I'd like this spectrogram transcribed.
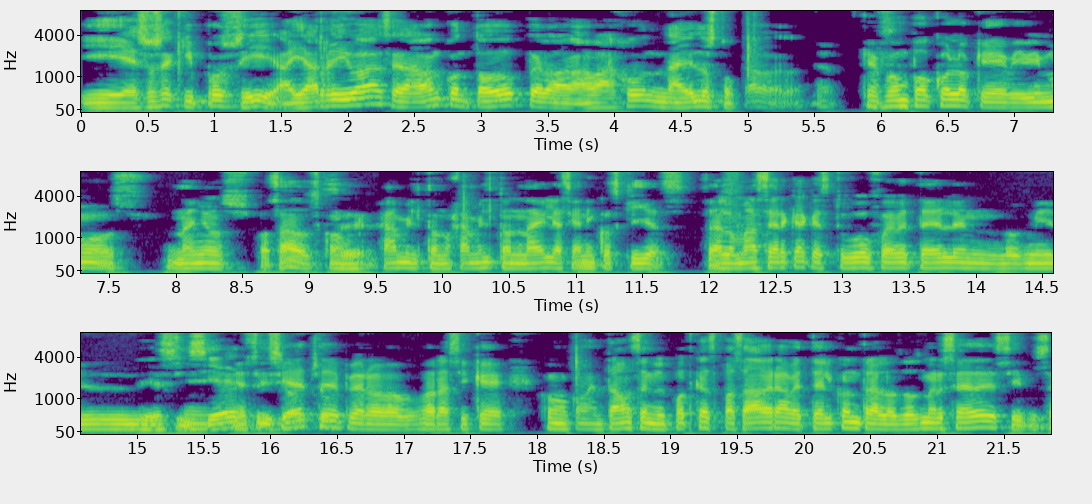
Y esos equipos, sí, ahí arriba se daban con todo, pero abajo nadie los tocaba. Que fue un poco lo que vivimos en años pasados con Sí. Hamilton. Hamilton nadie le hacía ni cosquillas. O sea, lo más cerca que estuvo fue Betel en 2017, 17, 18. pero ahora sí que, como comentamos en el podcast pasado, era Betel contra los dos Mercedes y pues,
